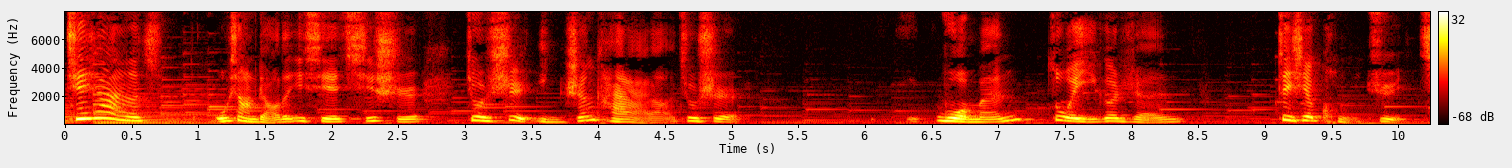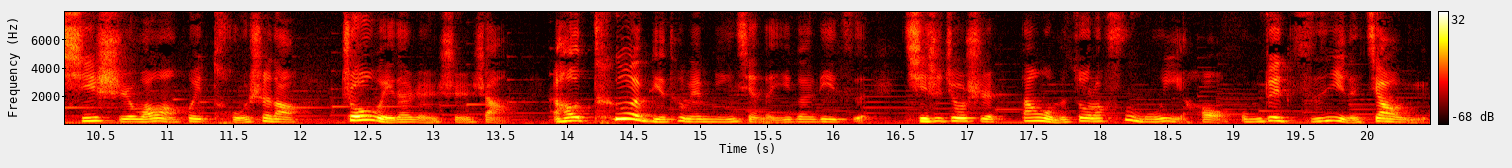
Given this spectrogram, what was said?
接下来呢，我想聊的一些，其实就是引申开来了，就是我们作为一个人，这些恐惧其实往往会投射到周围的人身上。然后特别特别明显的一个例子，其实就是当我们做了父母以后，我们对子女的教育，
